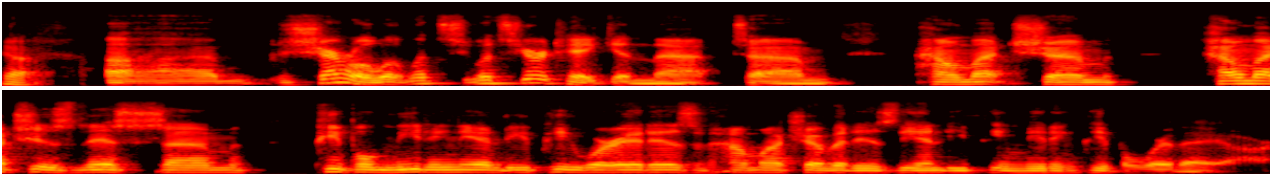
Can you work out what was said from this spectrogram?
Yeah. yeah. Um, Cheryl, what, what's what's your take in that? Um, how much um, how much is this um, people meeting the NDP where it is and how much of it is the NDP meeting people where they are?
